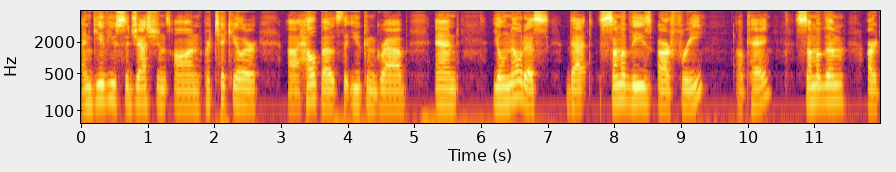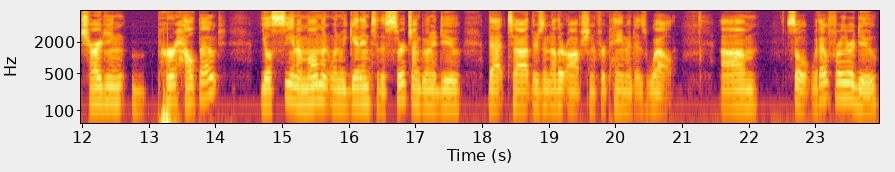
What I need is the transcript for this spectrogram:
and give you suggestions on particular uh, helpouts that you can grab. And you'll notice that some of these are free okay? Some of them are charging per help out. You'll see in a moment when we get into the search I'm going to do that uh, there's another option for payment as well. Um, so without further ado,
